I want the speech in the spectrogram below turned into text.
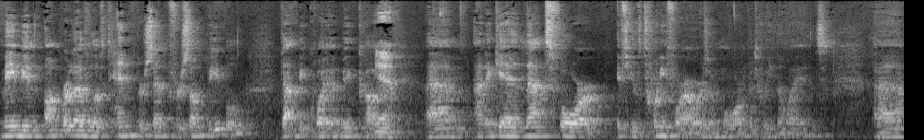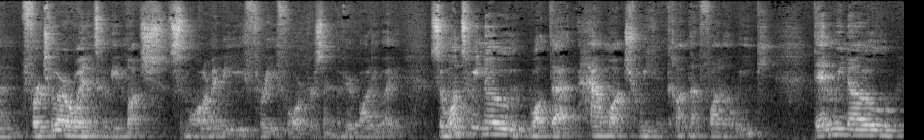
maybe an upper level of 10% for some people. That'd be quite a big cut. Yeah. Um, and again, that's for if you have 24 hours or more between the weigh ins. Um, for a two hour weigh-in, it's going to be much smaller, maybe three, four percent of your body weight. So once we know what that, how much we can cut in that final week, then we know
